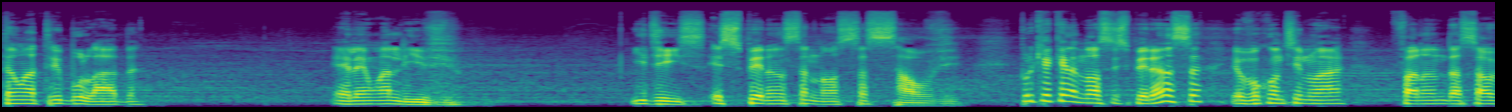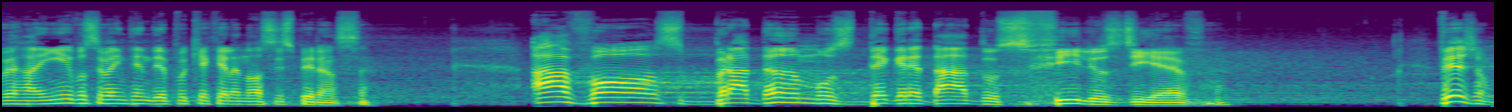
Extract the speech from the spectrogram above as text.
tão atribulada, ela é um alívio. E diz: Esperança nossa salve. Por que aquela é nossa esperança? Eu vou continuar falando da Salve Rainha e você vai entender por que aquela é nossa esperança. A vós bradamos, degredados filhos de Eva. Vejam,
